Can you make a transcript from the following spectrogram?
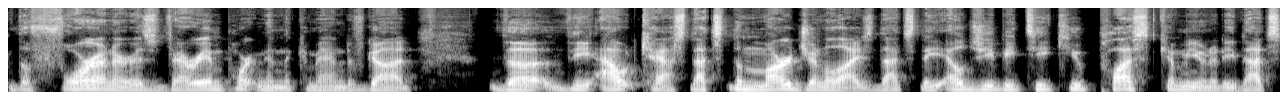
The foreigner is very important in the command of God the the outcast that's the marginalized that's the lgbtq plus community that's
